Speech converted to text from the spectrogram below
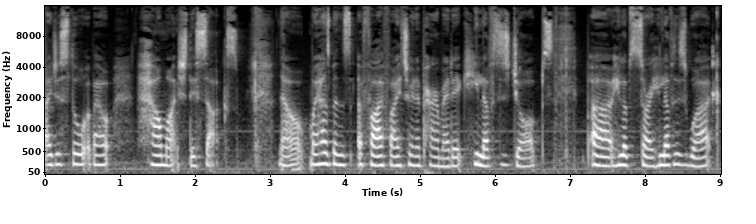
I just thought about how much this sucks. Now, my husband's a firefighter and a paramedic. He loves his jobs. Uh, he loves, sorry, he loves his work.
